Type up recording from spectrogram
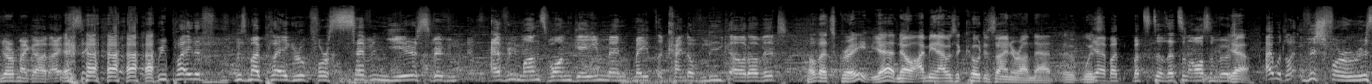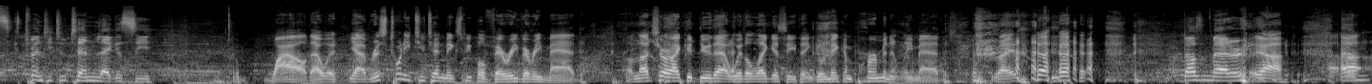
You're my god. I, we played it with my play group for seven years. We've every month one game and made a kind of league out of it. Oh, that's great. Yeah, no, I mean, I was a co-designer on that. Yeah, but but still, that's an awesome version. Yeah. I would li- wish for a Risk 2210 Legacy. Wow, that would yeah. Risk twenty two ten makes people very very mad. I'm not sure I could do that with a legacy thing. It would make them permanently mad, right? Doesn't matter. yeah. Um,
